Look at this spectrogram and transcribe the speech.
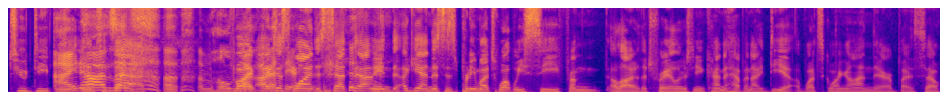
too deeply I know. into I was that. like, uh, I'm holding But I just here. wanted to set that. I mean, again, this is pretty much what we see from a lot of the trailers, and you kind of have an idea of what's going on there. But so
